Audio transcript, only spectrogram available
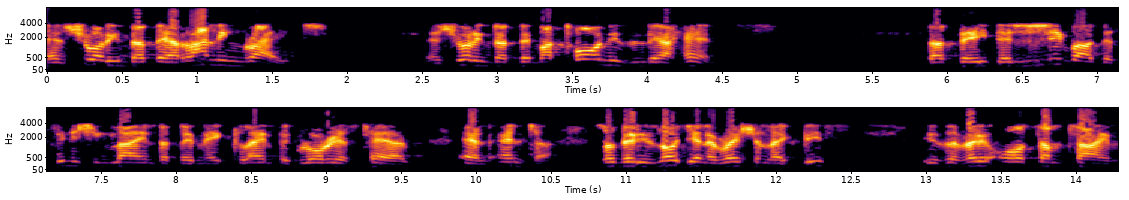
ensuring that they are running right, ensuring that the baton is in their hands, that they deliver the finishing line, that they may climb the glorious stairs and enter. So there is no generation like this. It's a very awesome time.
